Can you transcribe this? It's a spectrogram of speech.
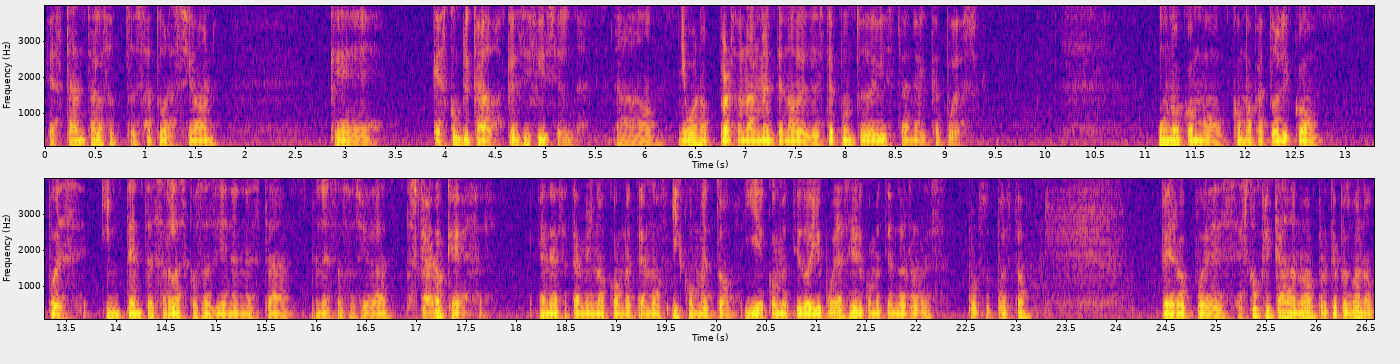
es tanta la saturación que, que es complicado, que es difícil. Y bueno, personalmente, ¿no? Desde este punto de vista en el que pues uno como, como católico pues intenta hacer las cosas bien en esta, en esta sociedad, pues claro que en ese camino cometemos y cometo y he cometido y voy a seguir cometiendo errores, por supuesto. Pero pues es complicado, ¿no? Porque pues bueno,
